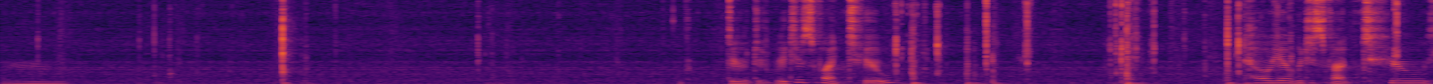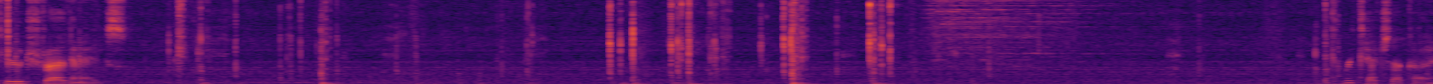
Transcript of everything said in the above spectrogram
Hmm. Dude, did we just find two? Hell yeah, we just found two huge dragon eggs. We catch that guy?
